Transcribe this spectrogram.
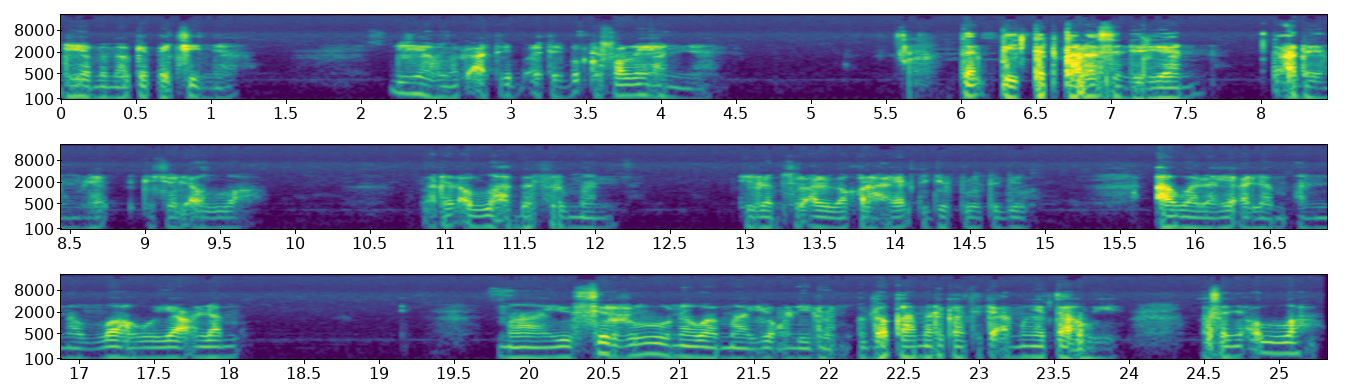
dia memakai pecinya. Dia memakai atribut-atribut kesolehannya. Tapi tatkala sendirian, tak ada yang melihat kecuali Allah. Padahal Allah berfirman di dalam surah Al-Baqarah ayat 77. Awala ya'lam anna Allahu ya'lam ma yusirruna wa ma yu'lidun. Apakah mereka tidak mengetahui bahasanya Allah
